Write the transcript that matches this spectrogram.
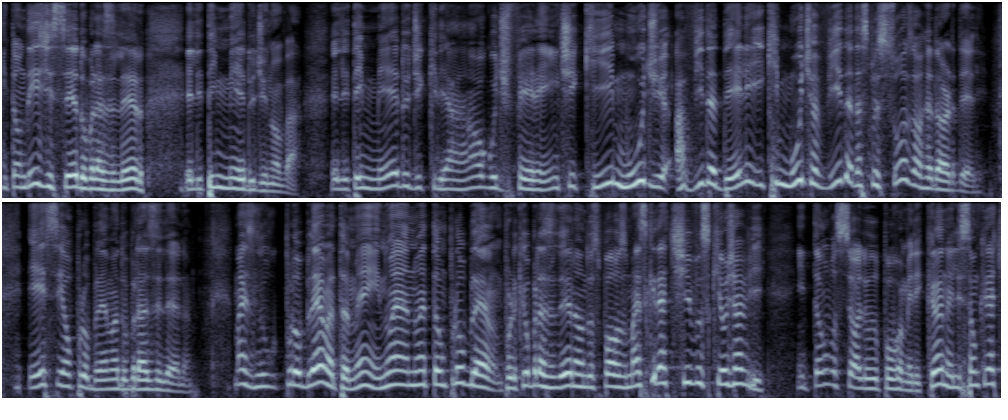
Então, desde cedo, o brasileiro ele tem medo de inovar. Ele tem medo de criar algo diferente que mude a vida dele e que mude a vida das pessoas ao redor dele. Esse é o problema do brasileiro. Mas o problema também não é, não é tão problema, porque o brasileiro é um dos povos mais criativos que eu já vi. Então você olha o povo americano, eles são criativos,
